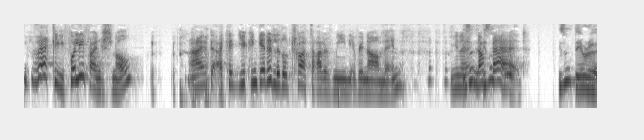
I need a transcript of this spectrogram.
Exactly, fully functional. I, I can, you can get a little trot out of me every now and then. You know, Isn't- not isn't bad. Isn't there a,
